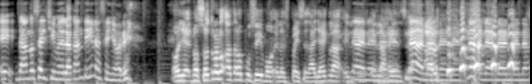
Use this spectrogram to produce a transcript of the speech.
eh, dándose el chisme de la cantina, señores. Oye, nosotros hasta lo pusimos el Spaces, allá en la, en, no, no, en no, agencia. No, no, no, no, no,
